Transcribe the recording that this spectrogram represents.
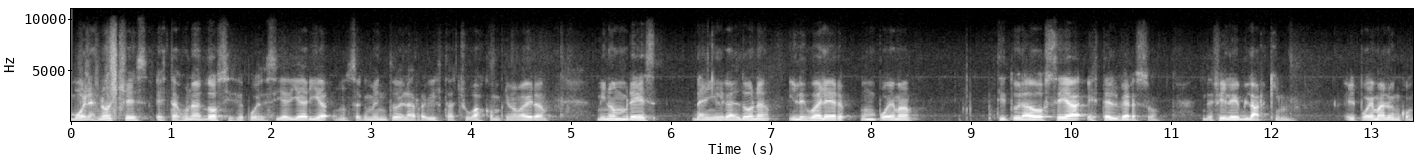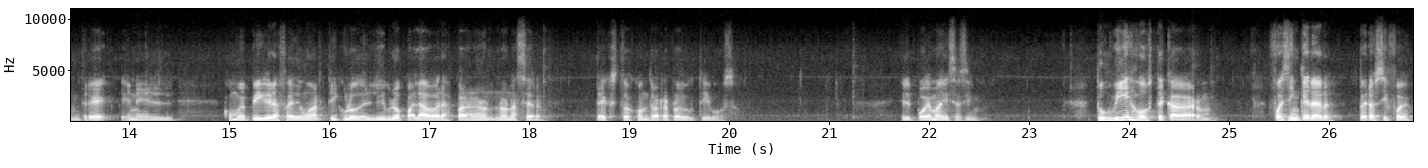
Buenas noches, esta es una dosis de poesía diaria, un segmento de la revista Chubasco en Primavera. Mi nombre es Daniel Galdona y les voy a leer un poema titulado Sea este el verso, de Philip Larkin. El poema lo encontré en el, como epígrafe de un artículo del libro Palabras para no, nacer, textos contrarreproductivos. El poema dice así. Tus viejos te cagaron. Fue sin querer, pero sí fue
